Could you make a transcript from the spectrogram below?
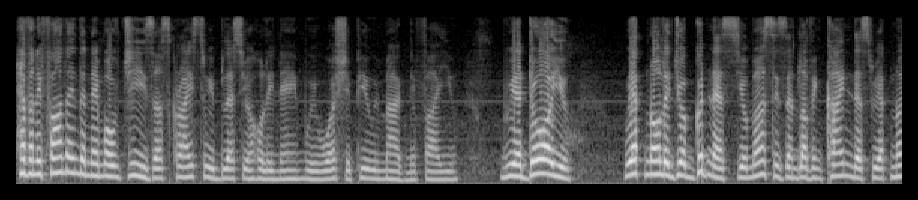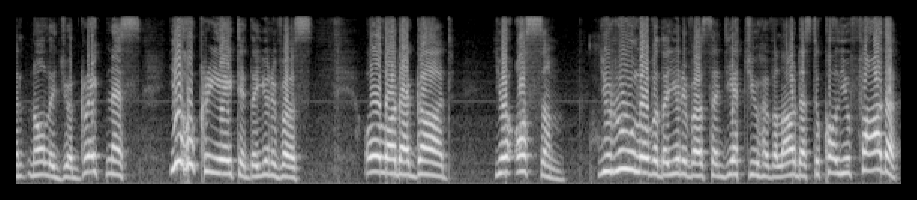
Heavenly Father, in the name of Jesus Christ, we bless your holy name. We worship you, we magnify you, we adore you. We acknowledge your goodness, your mercies, and loving kindness. We acknowledge your greatness, you who created the universe. Oh Lord our God, you're awesome. You rule over the universe, and yet you have allowed us to call you Father.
